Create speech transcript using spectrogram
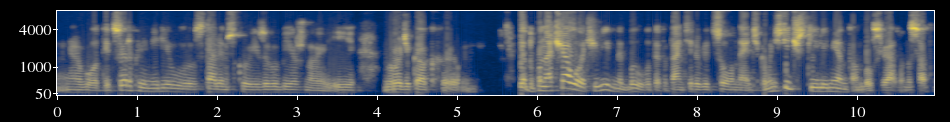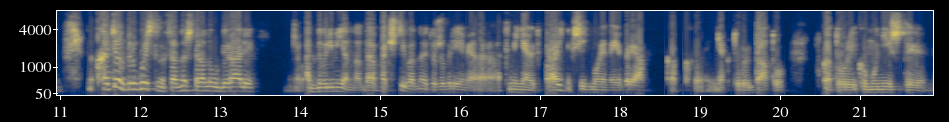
Вот. И церкви мирил сталинскую и зарубежную, и вроде как нет, ну, поначалу, очевидно, был вот этот антиреволюционный, антикоммунистический элемент, он был связан с атомом. Хотя, с другой стороны, с одной стороны, убирали одновременно, да, почти в одно и то же время отменяют праздник 7 ноября, как некоторую дату, в которой коммунисты,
